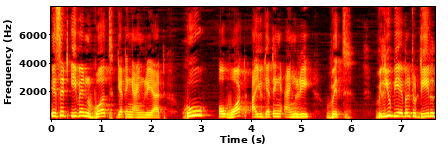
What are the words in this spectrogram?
Is it even worth getting angry at? Who or what are you getting angry with? Will you be able to deal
